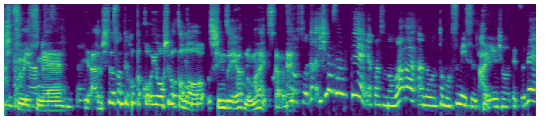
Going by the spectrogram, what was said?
きついですね。いや、石田さんって本当こういうお仕事の真髄描くのうまいですからねそう。そう。だから石田さんって、やっぱその我が、あの、トモ・スミスっていう小説で、ま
